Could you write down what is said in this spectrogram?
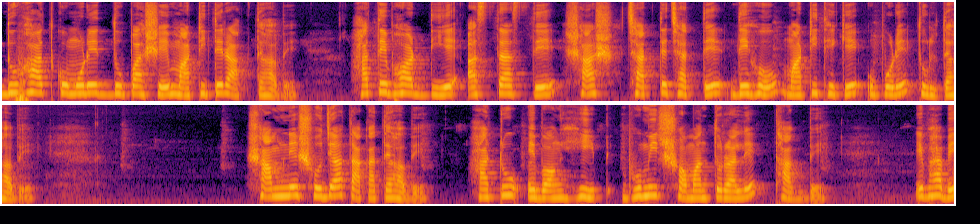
দুহাত কোমরের দুপাশে মাটিতে রাখতে হবে। হাতে ভর দিয়ে আস্তে আস্তে শ্বাস ছাড়তে ছাড়তে দেহ মাটি থেকে উপরে তুলতে হবে। সামনে সোজা তাকাতে হবে। হাঁটু এবং হিপ ভূমির সমান্তরালে থাকবে। এভাবে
